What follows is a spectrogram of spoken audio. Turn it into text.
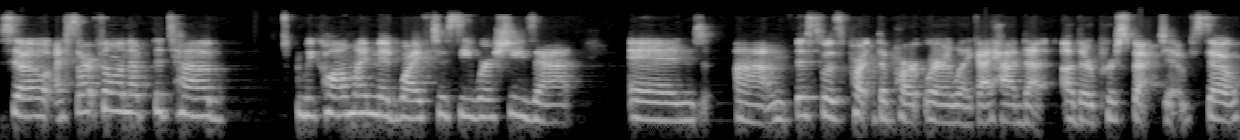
So I start filling up the tub. We call my midwife to see where she's at. And um, this was part the part where like I had that other perspective. So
